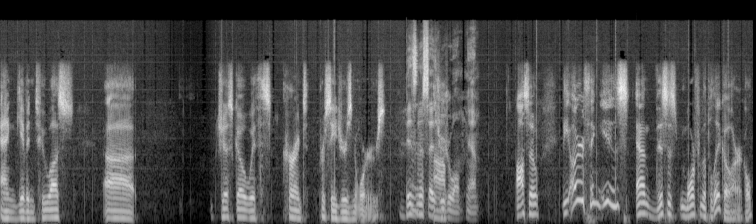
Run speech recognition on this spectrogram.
and given to us, uh, just go with current procedures and orders. Business as Um, usual. Yeah. Also, the other thing is, and this is more from the Politico article,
